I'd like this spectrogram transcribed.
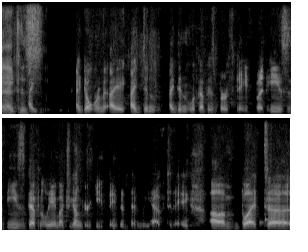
I- Because I don't remember. I, I didn't. I didn't look up his birth date, but he's he's definitely a much younger Keith David than we have today. Um, but uh,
